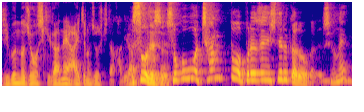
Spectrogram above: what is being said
自分の常識がね、相手の常識とは限らない。そうです。そこをちゃんとプレゼンしてるかどうかですよね。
